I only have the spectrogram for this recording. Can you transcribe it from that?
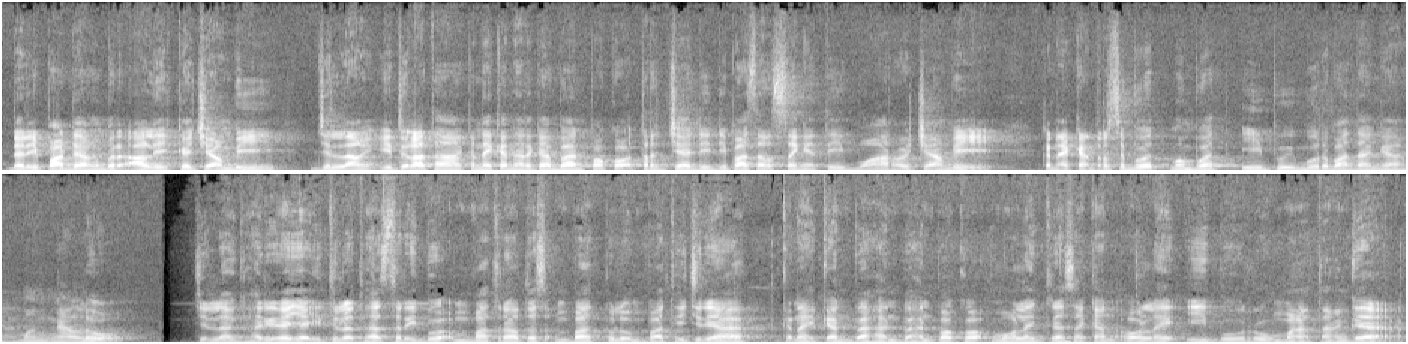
Dari Padang beralih ke Jambi, jelang Idul Adha kenaikan harga bahan pokok terjadi di Pasar Sengeti Muaro Jambi. Kenaikan tersebut membuat ibu-ibu rumah tangga mengeluh. Jelang Hari Raya Idul Adha 1444 Hijriah, kenaikan bahan-bahan pokok mulai dirasakan oleh ibu rumah tangga.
